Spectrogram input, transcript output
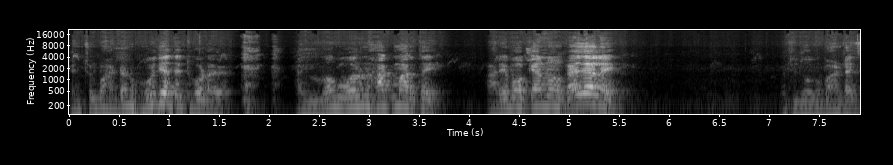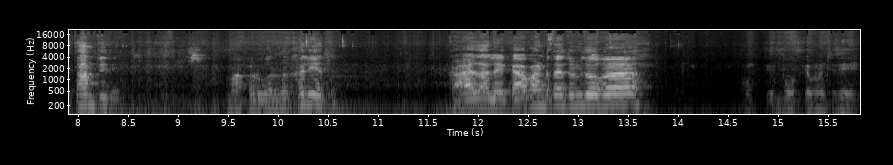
त्यांचं भांडण होऊ देते थोडा वेळ. आणि मग वरून हाक मारतय. अरे बोक्यानो काय झालंय? ती दोघं भांडायचं थांबते ते. माकड वरनं खाली येत. काय झालंय काय भांडताय तुम्ही दोघं? ते बोके म्हणते ते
